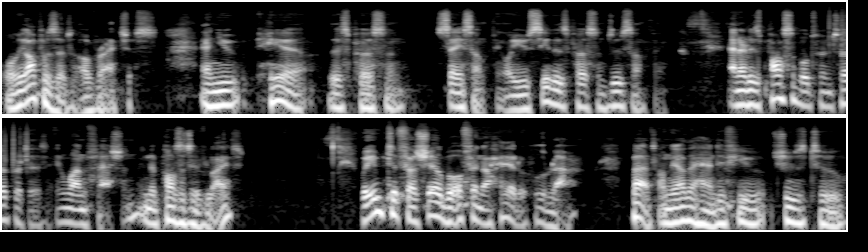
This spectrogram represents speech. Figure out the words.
or the opposite of righteous. And you hear this person say something, or you see this person do something, and it is possible to interpret it in one fashion, in a positive light. But on the other hand, if you choose to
